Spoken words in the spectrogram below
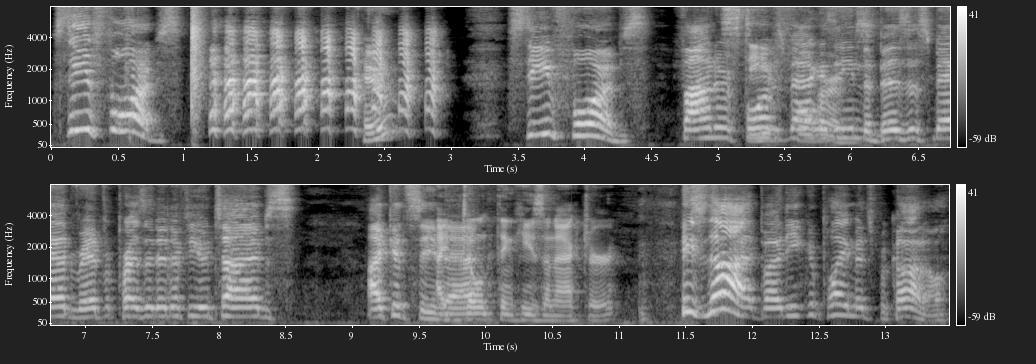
Steve Forbes. Who? Steve Forbes, founder of Forbes, Forbes magazine, the businessman, ran for president a few times. I could see that. I don't think he's an actor. He's not, but he could play Mitch McConnell.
